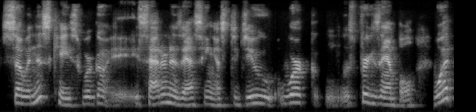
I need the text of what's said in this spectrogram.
So in this case, we're going eh, Saturn is asking us to do work, for example, what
